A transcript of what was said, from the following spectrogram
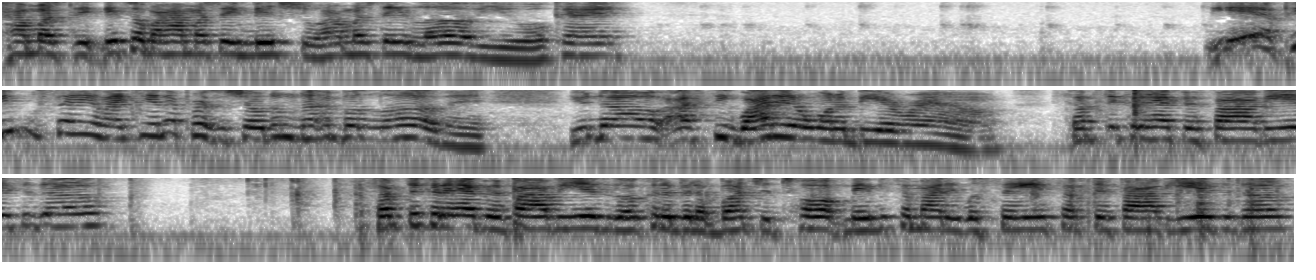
how much they, they talk about how much they miss you, how much they love you, okay? Yeah, people saying like, yeah, that person showed them nothing but love. And, you know, I see why they don't want to be around. Something could have happened five years ago. Something could have happened five years ago. It could have been a bunch of talk. Maybe somebody was saying something five years ago.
